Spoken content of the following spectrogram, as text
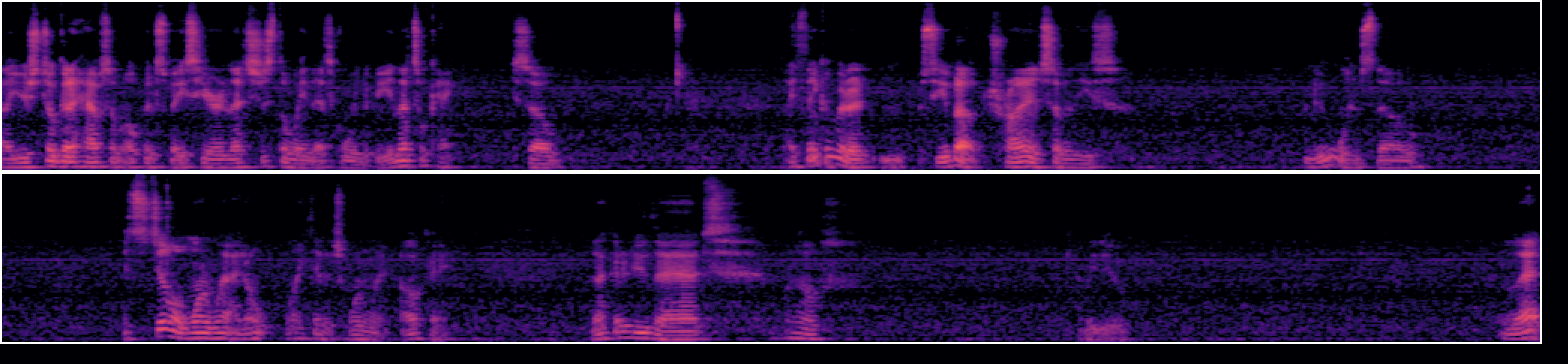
Uh, you're still going to have some open space here, and that's just the way that's going to be, and that's okay. So I think I'm to see about trying some of these new ones, though. It's still a one way. I don't like that it's one way. Okay. Not gonna do that. What else can we do? Well, that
